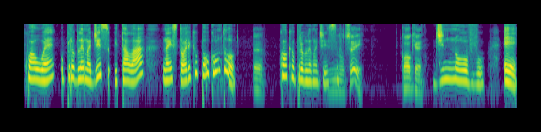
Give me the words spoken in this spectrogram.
Qual é o problema disso? E tá lá na história que o Paul contou. É. Qual que é o problema disso? Não sei. Qual que é? De novo, é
